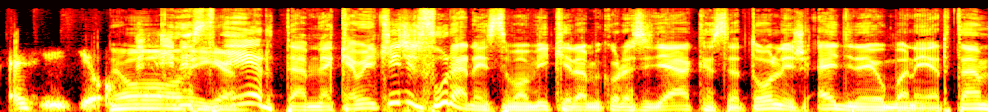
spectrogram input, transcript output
ez így jó. Jó, Én ezt igen. értem nekem. Egy kicsit furán néztem a Vikire, amikor ez így elkezdett tolni, és egyre jobban értem,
